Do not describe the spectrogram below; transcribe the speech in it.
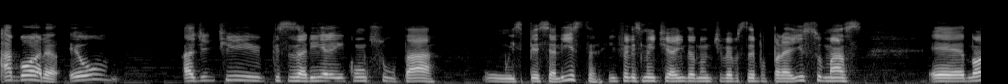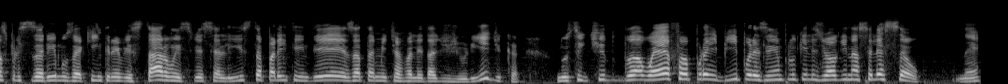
Agora, eu a gente precisaria consultar um especialista. Infelizmente, ainda não tivemos tempo para isso, mas é, nós precisaríamos aqui entrevistar um especialista para entender exatamente a validade jurídica, no sentido da UEFA proibir, por exemplo, que eles joguem na seleção, né?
